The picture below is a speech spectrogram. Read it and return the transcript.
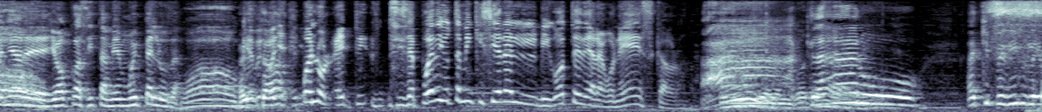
toña de Yoko así también muy peluda. Wow, qué- oye, bueno, eh, si se puede, yo también quisiera el bigote de aragonés, cabrón. Ah, el bigote claro. Hay que pedirle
